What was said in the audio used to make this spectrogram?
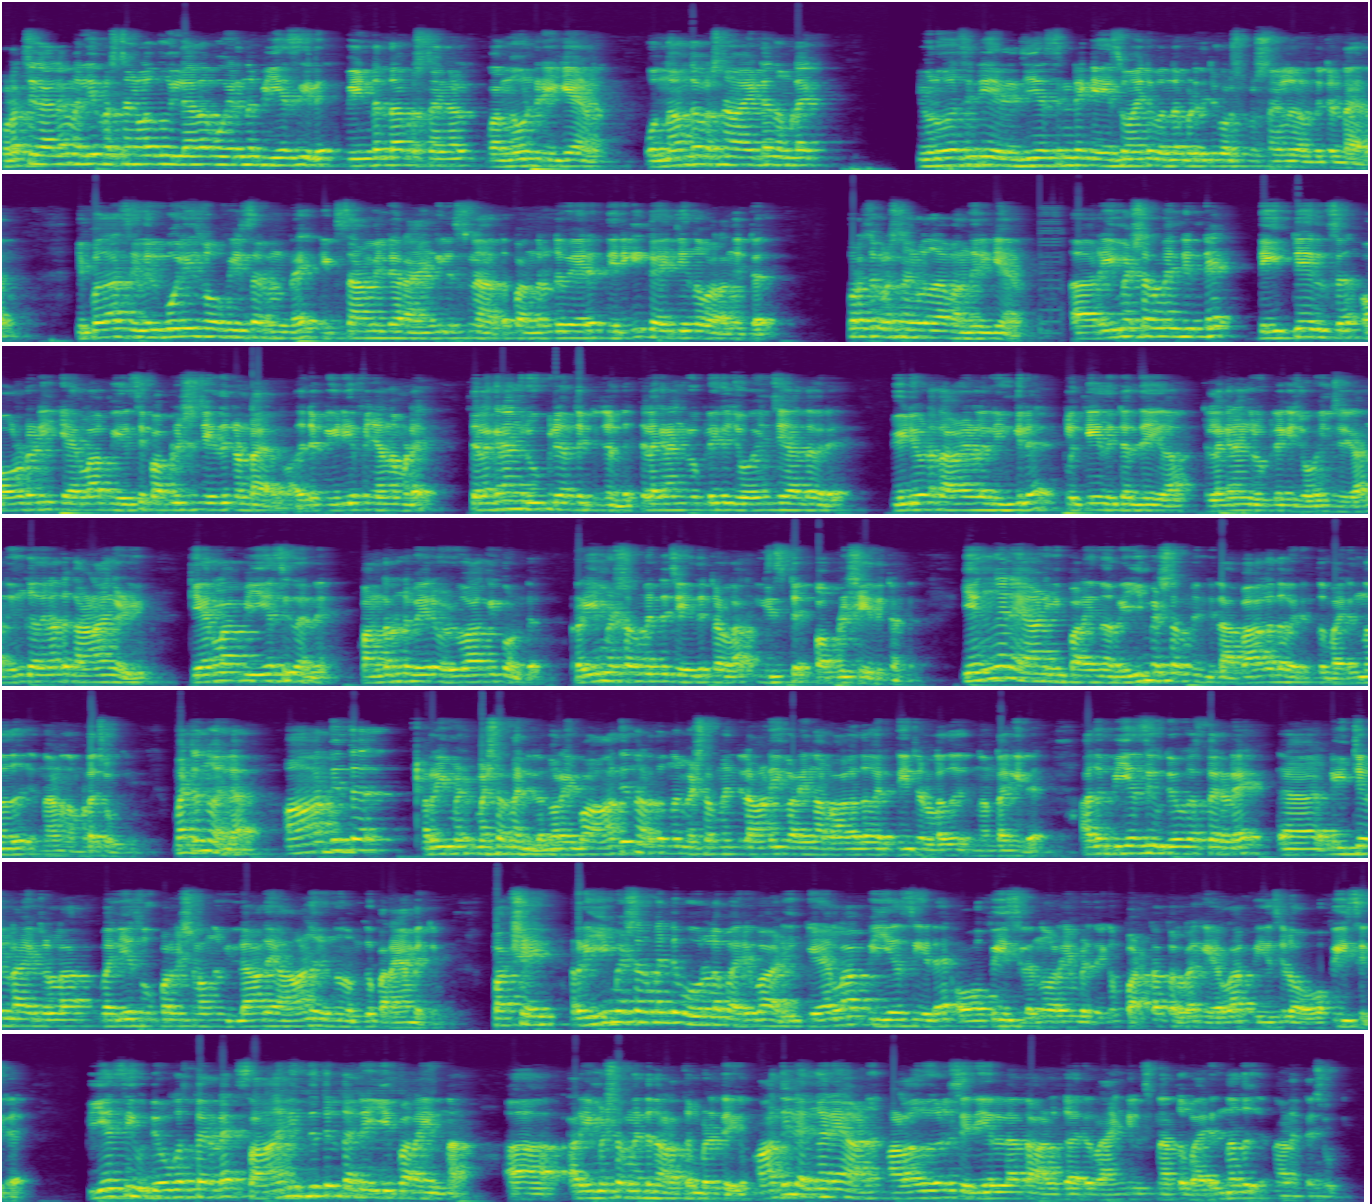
കുറച്ചു കാലം വലിയ പ്രശ്നങ്ങളൊന്നും ഇല്ലാതെ പോയിരുന്ന പി എസ് സിയിൽ വീണ്ടും എന്താ പ്രശ്നങ്ങൾ വന്നുകൊണ്ടിരിക്കുകയാണ്. ഒന്നാമത്തെ പ്രശ്നമായിട്ട് നമ്മുടെ യൂണിവേഴ്സിറ്റി എൽ ജി എസിന്റെ കേസുമായിട്ട് ബന്ധപ്പെടുത്തിയിട്ട് കുറച്ച് പ്രശ്നങ്ങൾ നടന്നിട്ടുണ്ടായിരുന്നു. ഇപ്പൊ ആ സിവിൽ പോലീസ് ഓഫീസറിന്റെ എക്സാമിന്റെ റാങ്ക് ലിസ്റ്റിനകത്ത് പന്ത്രണ്ട് പേരെ തിരികെ കയറ്റി എന്ന് പറഞ്ഞിട്ട് കുറച്ച് പ്രശ്നങ്ങൾ ഇതാ വന്നിരിക്കുകയാണ്. റീമെഷർമെന്റിന്റെ details already Kerala P S C publish ചെയ്തിട്ടുണ്ടായിരുന്നു. അതിന്റെ പി ഡി എഫ് ഞാൻ നമ്മുടെ ടെലഗ്രാം ഗ്രൂപ്പിൽ ഇട്ടിട്ടുണ്ട്. ടെലഗ്രാം ഗ്രൂപ്പിലേക്ക് ജോയിൻ ചെയ്യാത്തവര് വീഡിയോയുടെ താഴെയുള്ള ലിങ്കിൽ ക്ലിക്ക് ചെയ്തിട്ട് എന്ത് ചെയ്യുക ടെലഗ്രാം ഗ്രൂപ്പിലേക്ക് ജോയിൻ ചെയ്യുക. നിങ്ങൾക്ക് അതിനകത്ത് കാണാൻ കഴിയും കേരള പി എസ് സി തന്നെ പന്ത്രണ്ട് പേര് ഒഴിവാക്കിക്കൊണ്ട് റീമെഷർമെന്റ് ചെയ്തിട്ടുള്ള ലിസ്റ്റ് പബ്ലിഷ് ചെയ്തിട്ടുണ്ട്. എങ്ങനെയാണ് ഈ പറയുന്ന റീമെഷർമെന്റിൽ അപാകത വരുത്ത് വരുന്നത് എന്നാണ് നമ്മുടെ ചോദ്യം. മറ്റൊന്നുമല്ല ആദ്യത്തെ റീ മെഷർമെന്റിൽ എന്ന് പറയുമ്പോൾ ആദ്യം നടത്തുന്ന മെഷർമെന്റിലാണ് ഈ പറയുന്ന അപാകത വരുത്തിയിട്ടുള്ളത് എന്നുണ്ടെങ്കിൽ അത് പി എസ് സി ഉദ്യോഗസ്ഥരുടെ ഡീറ്റെയിൽഡ് ആയിട്ടുള്ള വലിയ സൂപ്പർവിഷൻ ഒന്നും ഇല്ലാതെയാണ് എന്ന് നമുക്ക് പറയാൻ പറ്റും. പക്ഷേ റീമെഷർമെന്റ് പോലുള്ള പരിപാടി കേരള പി എസ് സിയുടെ ഓഫീസിൽ എന്ന് പറയുമ്പോഴത്തേക്കും പട്ടത്തുള്ള കേരള പി എസ് സിയുടെ ഓഫീസിൽ പി എസ് സി ഉദ്യോഗസ്ഥരുടെ സാന്നിധ്യത്തിൽ തന്നെ ഈ പറയുന്ന റീമെഷർമെന്റ് നടത്തുമ്പോഴത്തേക്കും അതിലെങ്ങനെയാണ് അളവുകൾ ശരിയല്ലാത്ത ആൾക്കാർ റാങ്ക് ലിസ്റ്റിനകത്ത് വരുന്നത് എന്നാണ് എന്റെ ചോദ്യം.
